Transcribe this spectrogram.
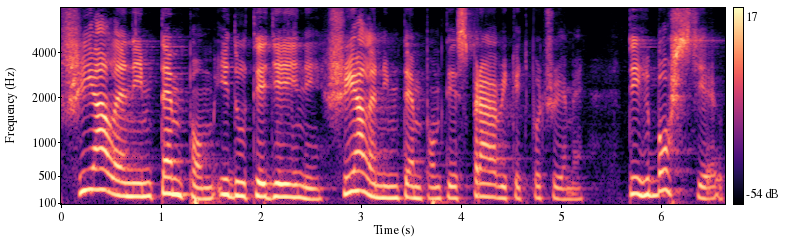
šialeným tempom idú tie dejiny, šialeným tempom tie správy, keď počujeme tých božstiev,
